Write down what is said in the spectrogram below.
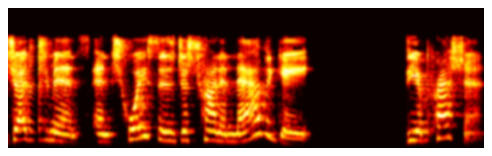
judgments and choices just trying to navigate the oppression.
